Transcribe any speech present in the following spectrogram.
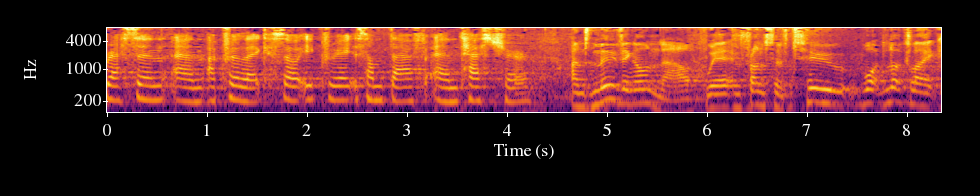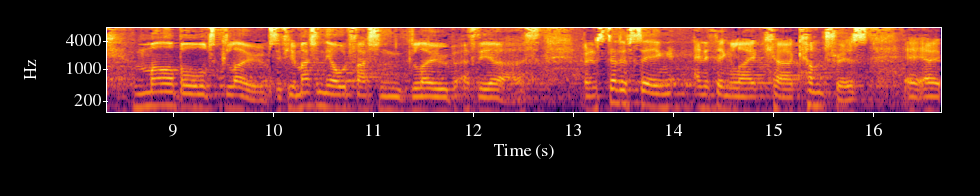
resin and acrylic so it creates some depth and texture. And moving on now, we're in front of two what look like marbled globes. If you imagine the old fashioned globe of the earth, but instead of seeing anything like uh, countries uh, uh,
